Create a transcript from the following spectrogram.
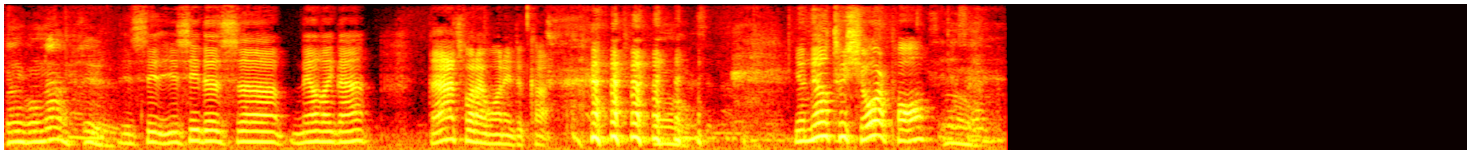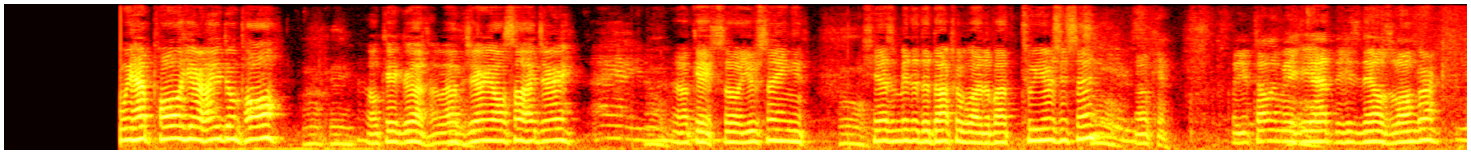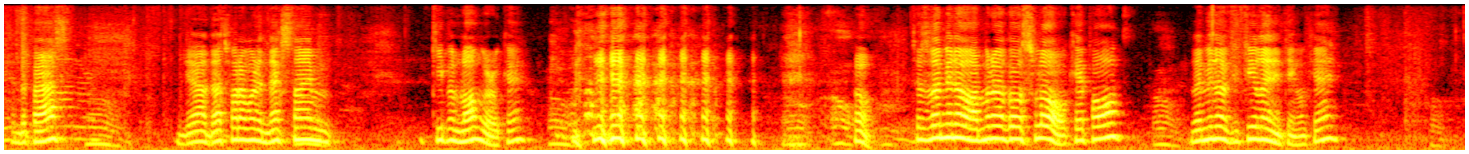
Painful now. You see, you see this uh, nail like that? That's what I wanted to cut. Oh, Your nail too short, Paul. oh. We have Paul here. How you doing, Paul? Okay. Okay, good. We have Jerry also. Hi, Jerry. Hi, how you doing? Okay, so you're saying Oh, she hasn't been to the doctor what about two years? You said? Oh. Years. Okay. So you're telling me he had his nails longer in the past? oh, Yeah, that's what I wanted. Next time, keep him longer, okay? oh, oh, oh, just let me know. I'm gonna go slow, okay, Paul? oh. Let me know if you feel anything, okay?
